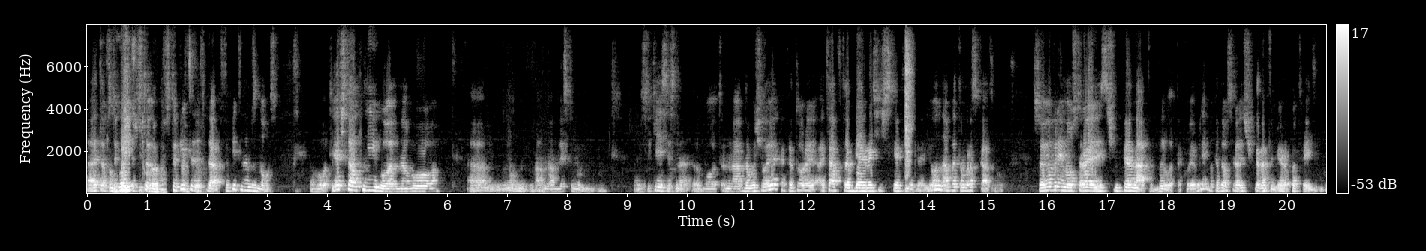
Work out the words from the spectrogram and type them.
А это вступительный, да, вступительный взнос. Вот. Я читал книгу одного, э, ну, на английском языке, естественно, вот, на одного человека, который... Это автобиографическая книга, и он об этом рассказывал. В свое время устраивались чемпионаты. Было такое время, когда устраивались чемпионаты мира по трейдингу.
